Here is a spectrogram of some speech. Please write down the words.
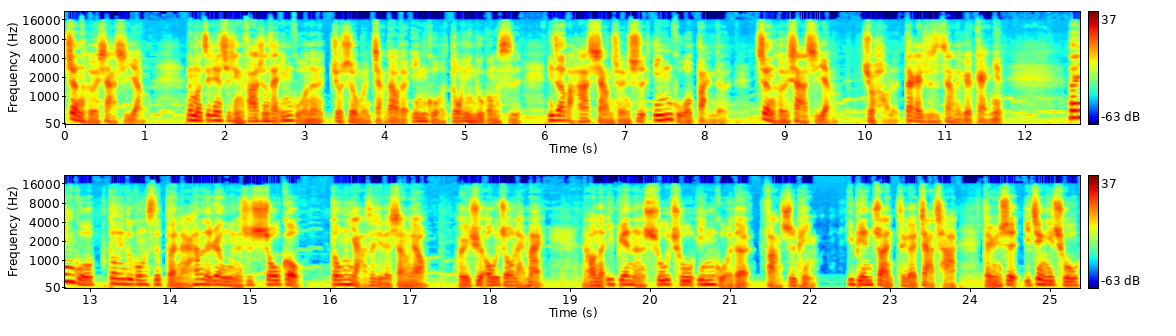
郑和下西洋。那么这件事情发生在英国呢，就是我们讲到的英国东印度公司。你只要把它想成是英国版的郑和下西洋就好了，大概就是这样的一个概念。那英国东印度公司本来他们的任务呢是收购东亚自己的香料回去欧洲来卖，然后呢一边呢输出英国的纺织品。一边赚这个价差，等于是一进一出，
